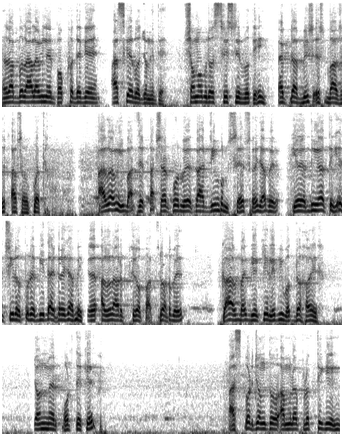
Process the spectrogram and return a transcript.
রাব্বুল আলমিনের পক্ষ থেকে আজকের রজনীতে সমগ্র সৃষ্টির প্রতি একটা বিশেষ বাজেট আসার কথা। আগামী বাজেট আসার পূর্বে কার জীবন শেষ হয়ে যাবে। কে দুনিয়া থেকে চিরতরে বিদায় হয়ে যাবে। কে আল্লাহর প্রিয় পাত্র হবে। কার ভাগ্যে কে লিপিবদ্ধ হয়? জন্মের পর থেকে আজ পর্যন্ত আমরা প্রত্যেকেই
